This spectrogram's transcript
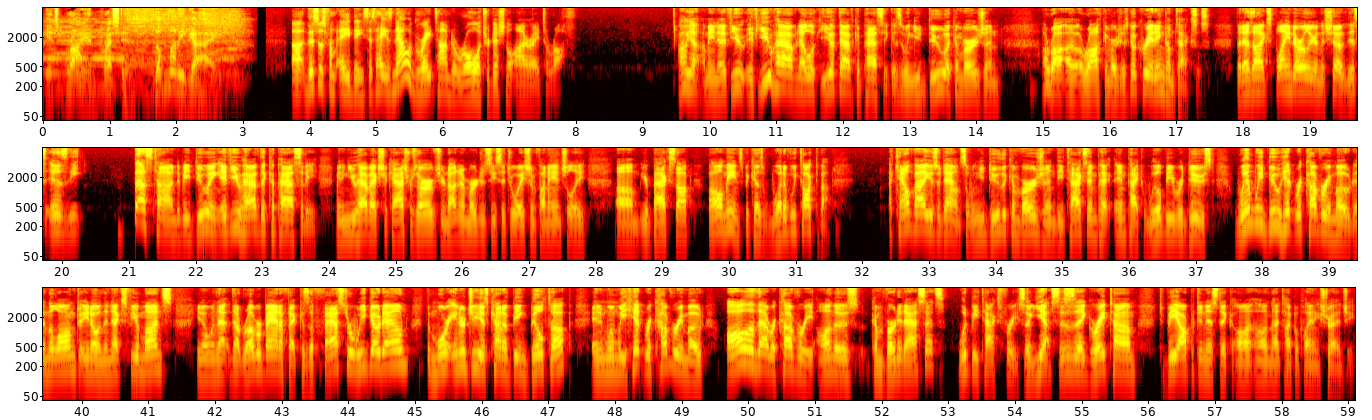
It's Brian Preston, the money guy. Uh, this is from AD. He says, Hey, is now a great time to roll a traditional IRA to Roth? Oh yeah, I mean if you if you have now look, you have to have capacity because when you do a conversion, a Roth, a Roth conversion, it's going to create income taxes. But as I explained earlier in the show, this is the best time to be doing if you have the capacity, meaning you have extra cash reserves, you're not in an emergency situation financially, um, you're backstopped. By all means, because what have we talked about? account values are down. So when you do the conversion, the tax impact, impact will be reduced. When we do hit recovery mode in the long, you know, in the next few yep. months, you know, when that, that rubber band effect, because the faster we go down, the more energy is kind of being built up. And when we hit recovery mode, all of that recovery on those converted assets would be tax free. So, yes, this is a great time to be opportunistic on, on that type of planning strategy.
